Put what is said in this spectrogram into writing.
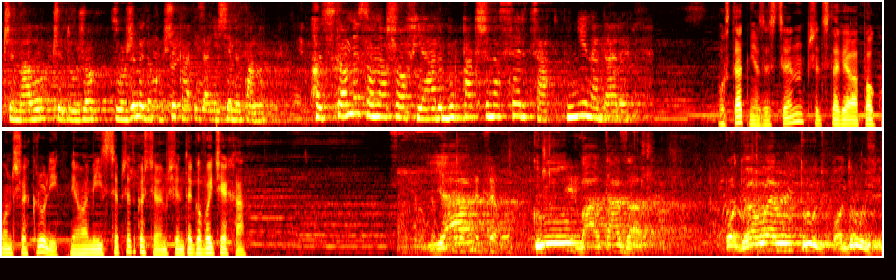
czy mało, czy dużo, złożymy do koszyka i zaniesiemy Panu. Choć skromne są nasze ofiary, Bóg patrzy na serca, nie na dary. Ostatnia ze scen przedstawiała pokłon Trzech Króli. Miała miejsce przed kościołem świętego Wojciecha. Ja, król Baltazar, podjąłem trud podróży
